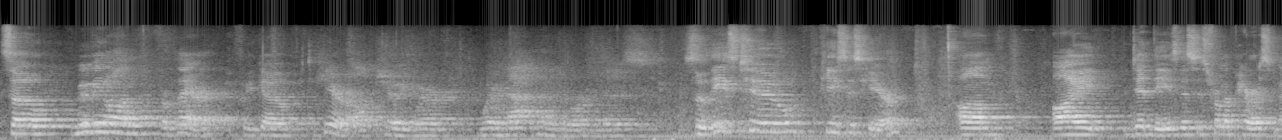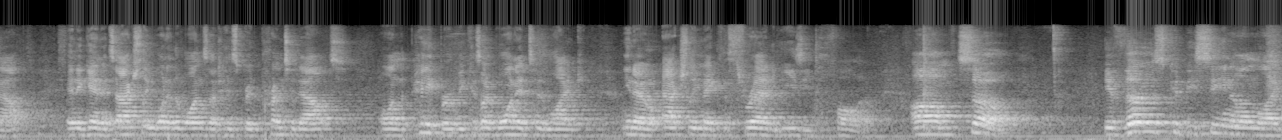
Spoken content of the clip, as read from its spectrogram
so moving on from there, if we go to here, I'll show you where, where that kind of work is. So these two pieces here, um, I did these. This is from a Paris map. And again, it's actually one of the ones that has been printed out on the paper because I wanted to like you know, actually make the thread easy to follow. Um, so, if those could be seen on like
